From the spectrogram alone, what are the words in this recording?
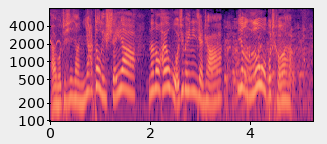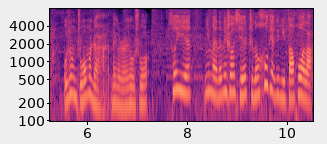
哎，我就心想，你丫到底谁呀？难道还要我去陪你检查？你想讹我不成啊？我正琢磨着，那个人又说，所以你买的那双鞋只能后天给你发货了。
